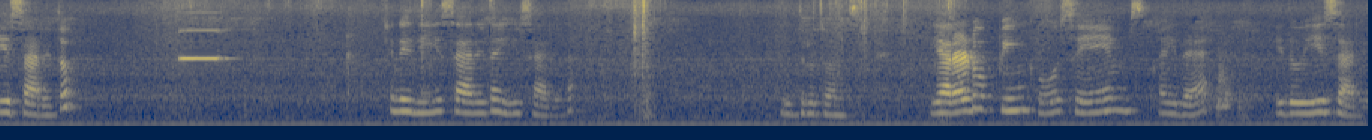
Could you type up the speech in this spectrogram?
ಈ ಸ್ಯಾರಿದು. ಆ್ಯಕ್ಚುಲಿ ಇದು ಈ ಸ್ಯಾರಿದ ಈ ಸ್ಯಾರಿದ. ಇದ್ರದ್ದು ಅನಿಸುತ್ತೆ. ಎರಡು ಪಿಂಕು ಸೇಮ್ ಇದೆ. ಇದು ಈ ಸ್ಯಾರಿ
